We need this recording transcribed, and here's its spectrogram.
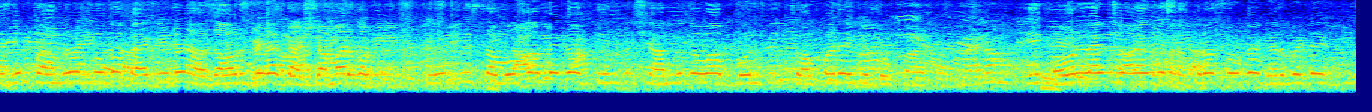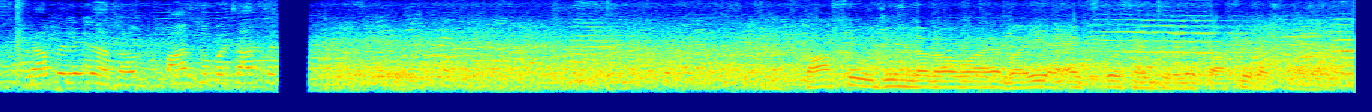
ये पंद्रह सौ का पैकेट है हज़ार रुपये का कस्टमर को भी। तीन पीस समोसा में का तीन piece shami kebab one piece chopper है ये दो कार्ट है ऑनलाइन मंगाएँगे सत्रह सौ का घर बैठे यहाँ पे लेंगे हज़ार पाँच सौ पचास काफ़ी हजूम लगा हुआ है भाई एक्सपो सेंटर में काफ़ी रश लगा हुआ।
